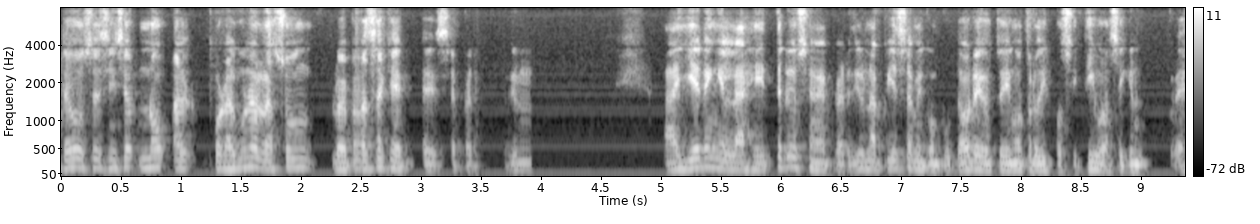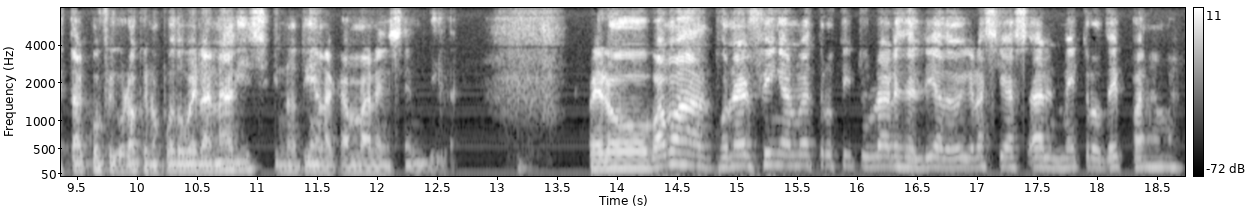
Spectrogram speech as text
debo ser sincero, no, por alguna razón, lo que pasa es que eh, se perdió. Ayer en el ajetreo se me perdió una pieza de mi computadora y yo estoy en otro dispositivo, así que está configurado que no puedo ver a nadie si no tiene la cámara encendida. Pero vamos a poner fin a nuestros titulares del día de hoy gracias al Metro de Panamá.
